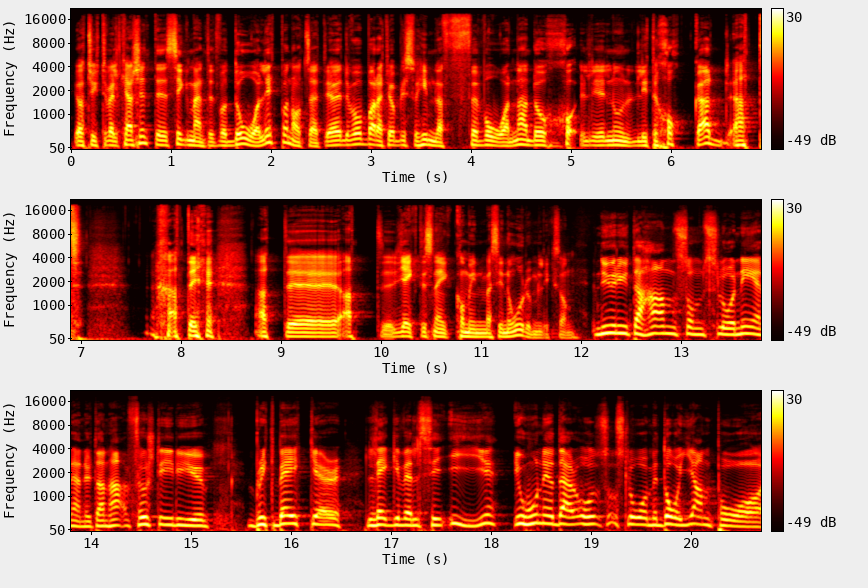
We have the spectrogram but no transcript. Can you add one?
jag tyckte väl kanske inte segmentet var dåligt på något sätt. Det var bara att jag blev så himla förvånad och lite chockad att, att, det, att, eh, att Jake the Snake kom in med sin orm liksom. Nu är det ju inte han som slår ner henne, utan han, först är det ju... Britt Baker lägger väl sig i... Jo, hon är där och slår med dojan på...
